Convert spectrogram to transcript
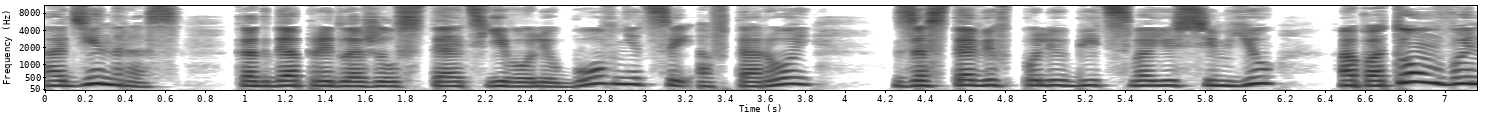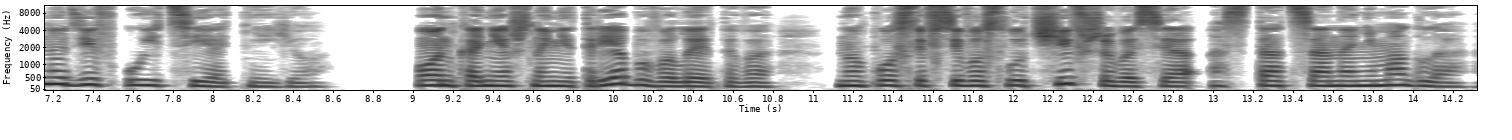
один раз, когда предложил стать его любовницей, а второй — заставив полюбить свою семью, а потом вынудив уйти от нее. Он, конечно, не требовал этого, но после всего случившегося остаться она не могла.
